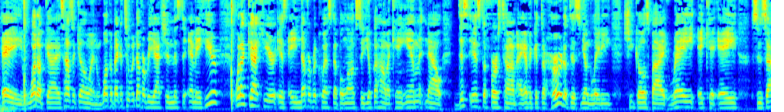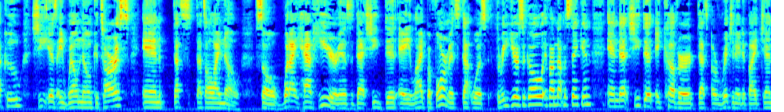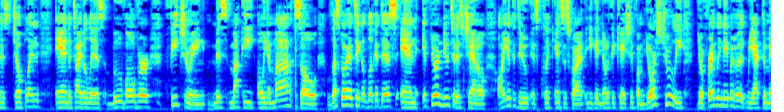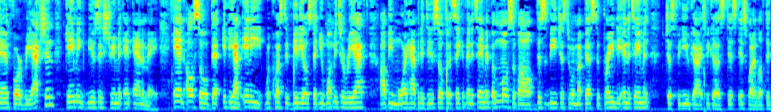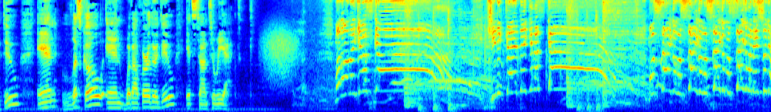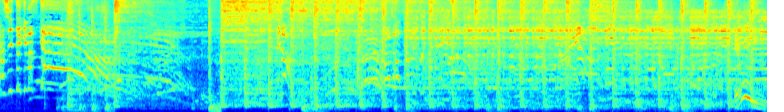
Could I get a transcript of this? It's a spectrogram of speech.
Hey, what up guys? How's it going? Welcome back into another reaction. Mr. MA here. What I got here is another request that belongs to Yokohama KM. Now, this is the first time I ever get to heard of this young lady. She goes by Rie, aka Suzaku. She is a well-known guitarist, and that's that's all I know. So what I have here is that she did a live performance that was three years ago, if I'm not mistaken, and that she did a cover that's originated by Janis Joplin, and the title is Move Over, featuring Miss Maki Oyama. So let's go ahead and take a look at this. And if you're new to this channel, all you have to do is click and subscribe and you get notification from yours truly, your friendly neighborhood reactor man for reaction, gaming, music, streaming, and anime. And also that if you have any requested videos that you want me to react, I'll be more happy to do so for the sake of entertainment. But most of all, this is me just doing my best to bring the entertainment just for you guys because this is what I love to do. And let's go. And without further ado, it's time to react. Hey!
